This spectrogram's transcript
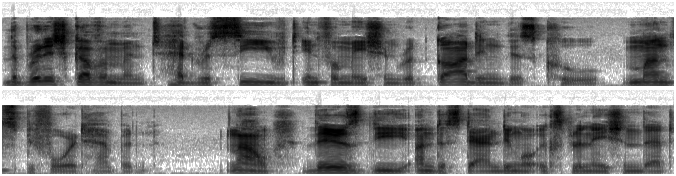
the British government had received information regarding this coup months before it happened. Now, there's the understanding or explanation that,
